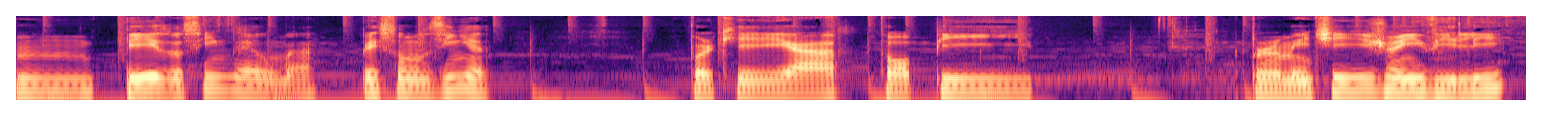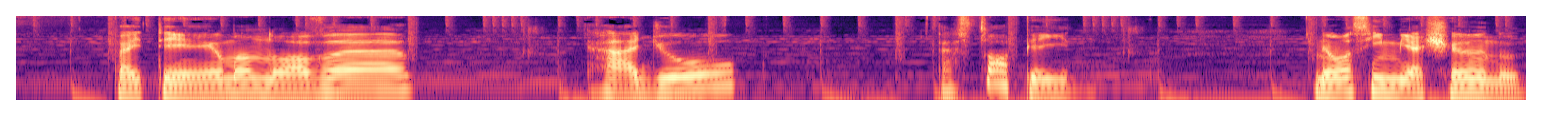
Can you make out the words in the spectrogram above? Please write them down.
um peso assim, né, uma pressãozinha, porque a top provavelmente Joinville vai ter uma nova rádio das top aí. Não assim me achando,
